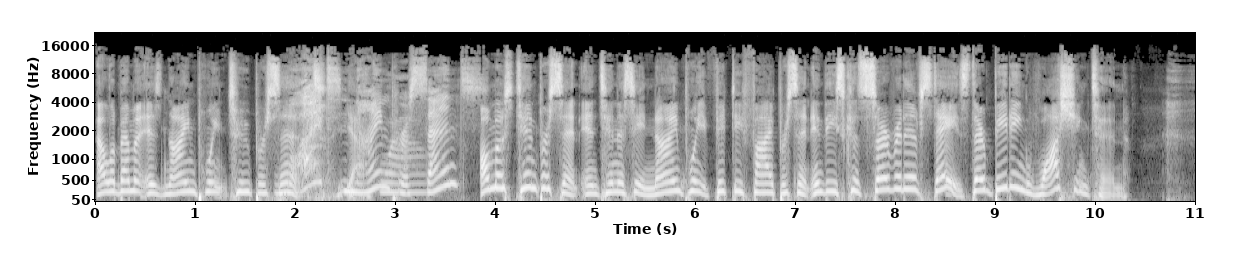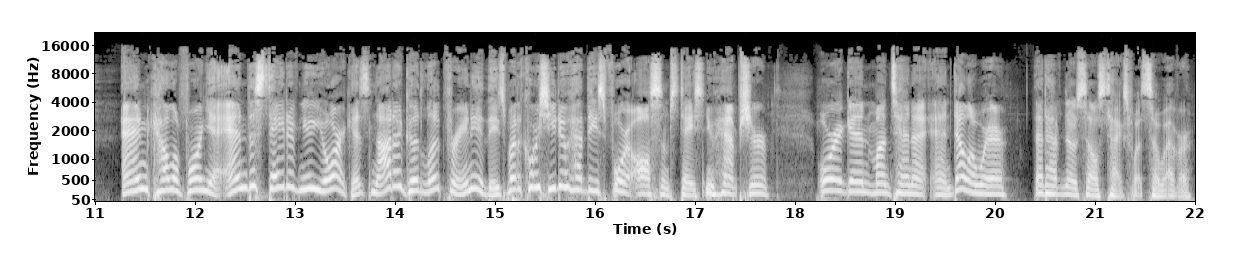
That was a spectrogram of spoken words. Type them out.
Alabama is 9.2%. What? Yeah. 9%? Almost 10% in Tennessee, 9.55% in these conservative states. They're beating Washington and California and the state of New York. It's not a good look for any of these. But of course, you do have these four awesome states New Hampshire, Oregon, Montana, and Delaware that have no sales tax whatsoever.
